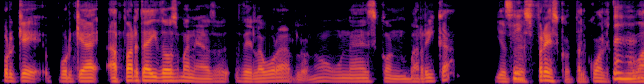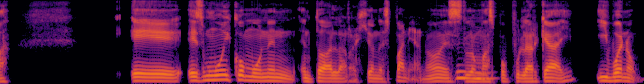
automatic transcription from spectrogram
Porque, porque hay- aparte hay dos maneras de, elaborarlo, ¿no? Una es con barrica y otra Sí. es fresco, tal cual, como Ajá. va. Eh, es muy común en, en toda la región de España, ¿no? Es lo más popular que hay. Y bueno,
